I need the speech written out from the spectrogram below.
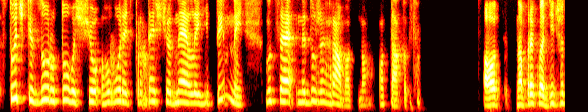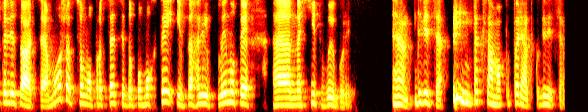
з точки зору того, що говорять про те, що нелегітимний, ну це не дуже грамотно. Отак, от. А от, наприклад, діджиталізація може в цьому процесі допомогти і взагалі вплинути е, на хід виборів? Е, Дивіться, так само по порядку. Дивіться.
